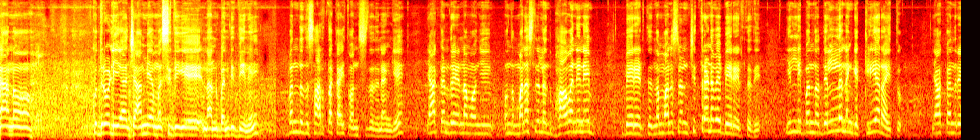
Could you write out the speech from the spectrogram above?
ನಾನು ಕುದ್ರೋಳಿಯ ಜಾಮಿಯಾ ಮಸೀದಿಗೆ ನಾನು ಬಂದಿದ್ದೀನಿ. ಬಂದದ್ದು ಸಾರ್ಥಕ ಆಯಿತು ಅನಿಸ್ತದೆ ನನಗೆ ಯಾಕಂದರೆ ನಮ್ಮ ಒಂದು ಮನಸ್ಸಿನಲ್ಲಿ ಒಂದು ಭಾವನೆಯೇ ಬೇರೆ ಇರ್ತದೆ. ನಮ್ಮ ಮನಸ್ಸಿನಲ್ಲಿ ಚಿತ್ರಣವೇ ಬೇರೆ ಇರ್ತದೆ. ಇಲ್ಲಿ ಬಂದದ್ದೆಲ್ಲ ನನಗೆ ಕ್ಲಿಯರ್ ಆಯಿತು. ಯಾಕಂದರೆ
